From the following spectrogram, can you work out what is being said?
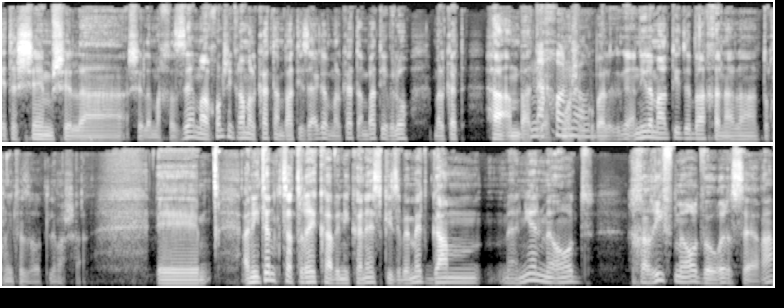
את השם של, ה, של המחזה, המערכון שנקרא מלכת אמבטיה. זה אגב מלכת אמבטיה ולא מלכת האמבטיה, נכון כמו מאוד. שמקובל. אני למדתי את זה בהכנה לתוכנית הזאת, למשל. אה, אני אתן קצת רקע וניכנס, כי זה באמת גם מעניין מאוד, חריף מאוד ועורר סערה.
